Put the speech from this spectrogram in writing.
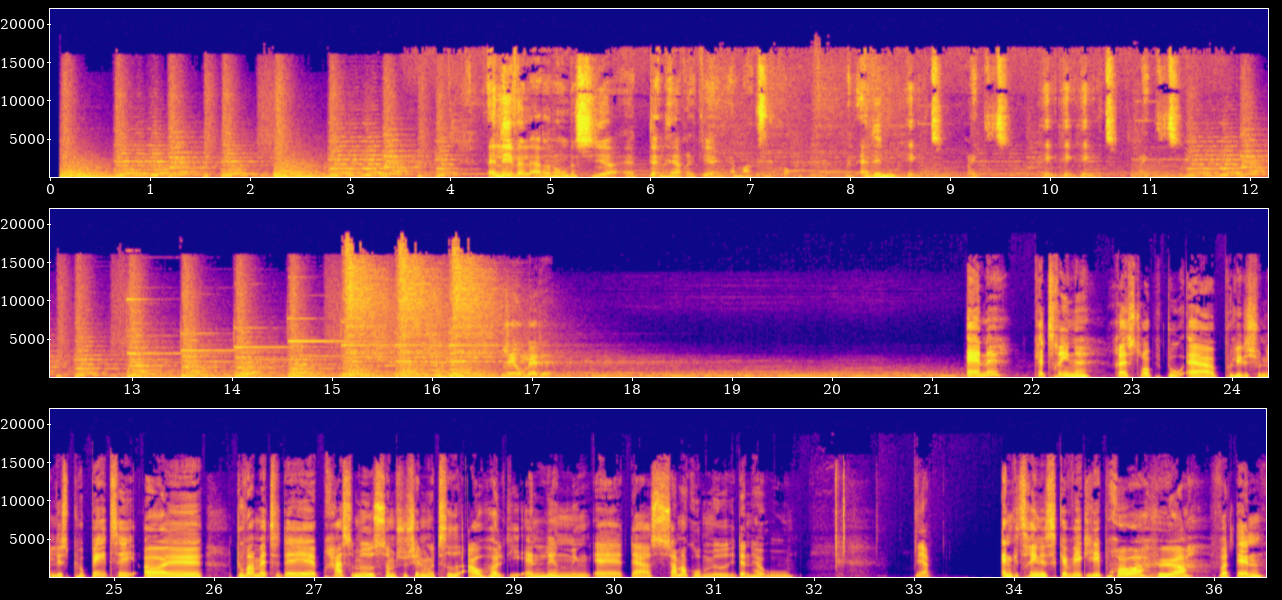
Alligevel er der nogen, der siger, at den her regering er magtfuldkommen. Er det nu helt rigtigt? Helt, helt, helt rigtigt. Lev med det. Anne Katrine Restrup, du er politisk journalist på BT, og øh, du var med til det pressemøde, som Socialdemokratiet afholdt i anledning af deres sommergruppemøde i den her uge. Ja. Anne-Katrine, skal vi ikke lige prøve at høre, hvordan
